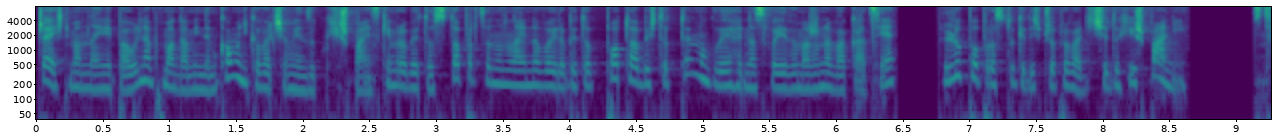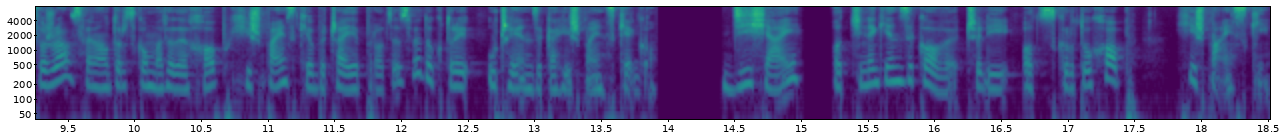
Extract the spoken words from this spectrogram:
Cześć, mam na imię Paulina, pomagam innym komunikować się w języku hiszpańskim. Robię to 100% online i robię to po to, abyś to ty mógł wyjechać na swoje wymarzone wakacje lub po prostu kiedyś przeprowadzić się do Hiszpanii. Stworzyłam swoją autorską metodę HOP, hiszpańskie obyczaje proces, według której uczę języka hiszpańskiego. Dzisiaj odcinek językowy, czyli od skrótu HOP, hiszpański.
